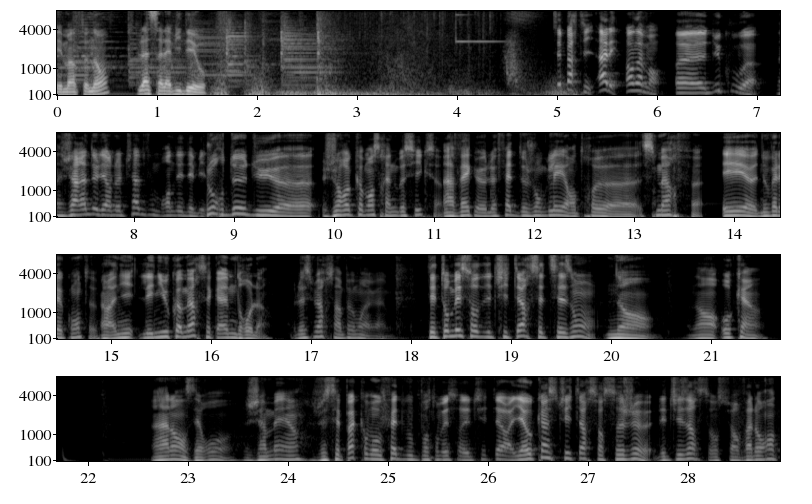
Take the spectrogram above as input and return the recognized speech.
Et maintenant, place à la vidéo. C'est parti, allez, en avant. Euh, du coup, euh, j'arrête de lire le chat, vous me rendez débile. Jour 2 du euh, Je recommence Rainbow Six, avec le fait de jongler entre Smurf et Nouvelle Compte. Les newcomers, c'est quand même drôle. Le Smurf, c'est un peu moins quand même. T'es tombé sur des cheaters cette saison Non, non, aucun. Ah non, zéro. Jamais, hein. Je sais pas comment vous faites, vous, pour tomber sur des cheaters. Il y a aucun cheater sur ce jeu. Les cheaters sont sur Valorant,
